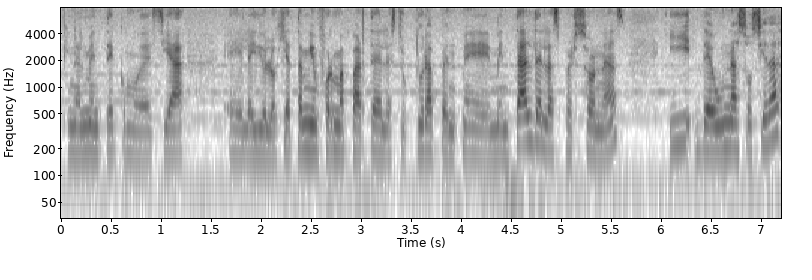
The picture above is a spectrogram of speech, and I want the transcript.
Finalmente, como decía, eh, la ideología también forma parte de la estructura eh, mental de las personas y de una sociedad.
